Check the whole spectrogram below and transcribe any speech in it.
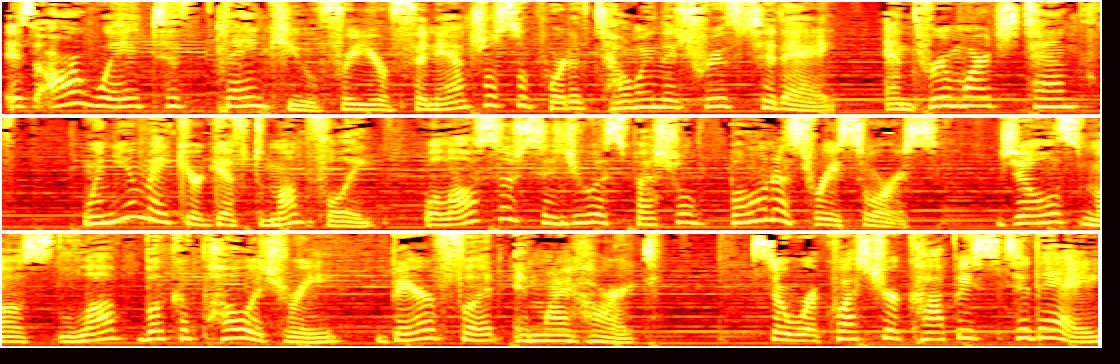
is our way to thank you for your financial support of Telling the Truth today. And through March 10th, when you make your gift monthly, we'll also send you a special bonus resource, Jill's most loved book of poetry, Barefoot in My Heart. So request your copies today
